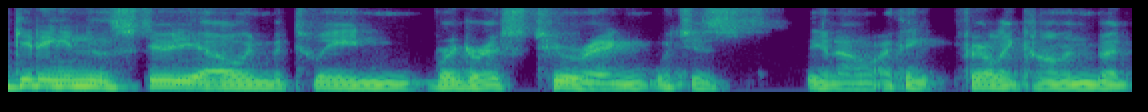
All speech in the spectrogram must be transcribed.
getting into the studio in between rigorous touring, which is you know I think fairly common, but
